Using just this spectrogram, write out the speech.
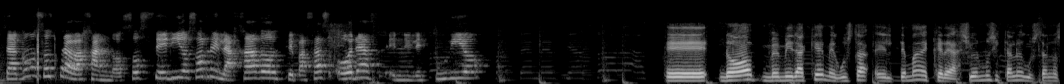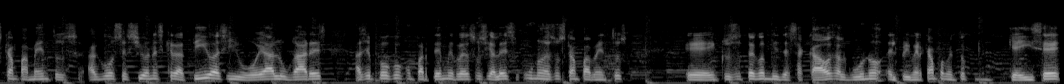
O sea, ¿cómo sos trabajando? ¿Sos serio? ¿Sos relajado? ¿Te pasás horas en el estudio? Eh, no, me mira que me gusta el tema de creación musical, me gustan los campamentos. Hago sesiones creativas y voy a lugares. Hace poco compartí en mis redes sociales uno de esos campamentos. Eh, incluso tengo en mis destacados alguno. El primer campamento que hice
